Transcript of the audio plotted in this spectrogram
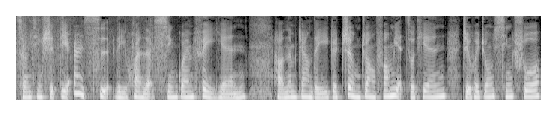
曾经是第二次罹患了新冠肺炎。好，那么这样的一个症状方面，昨天指挥中心说，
